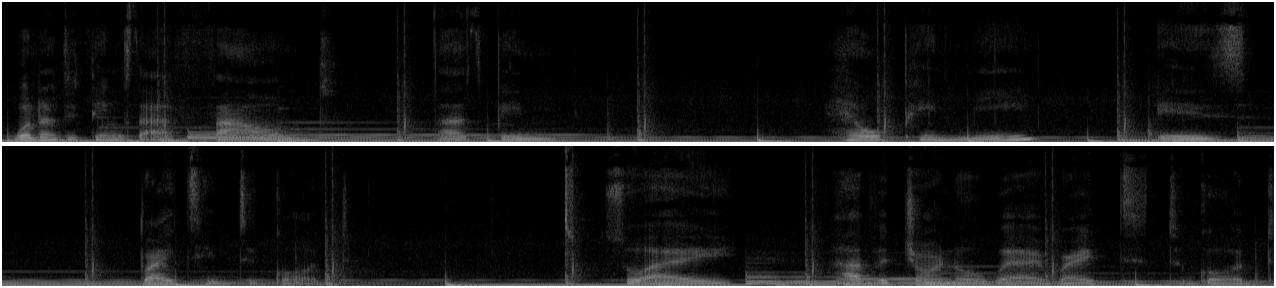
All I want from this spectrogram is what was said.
one of the things that I've found that's been helping me is writing to God so I have a journal where I write to God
